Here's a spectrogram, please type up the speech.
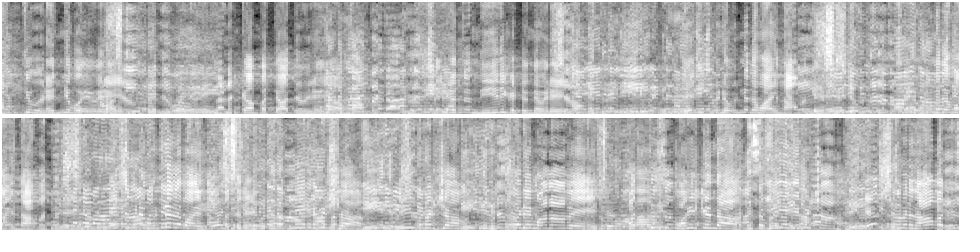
അസ്ഥി ഉരഞ്ഞു പോയവരെയും നടക്കാൻ പറ്റാത്തവരെയും ശരീരത്തിൽ നീര് കിട്ടുന്നവരെയും യേശുവിന്റെ ഉന്നതമായ നാമത്തിൽ. ഉന്നതമായ നാമത്തിൽ. യേശുവിന്റെ ഉന്നതമായ നാമത്തിൽ. ഈ നിമിഷം ഈ നിമിഷം ഉടമ്പടി മാതാവേ അത്യസം വഹിക്കുന്ന ഈ നിമിഷം യേശുവിന്റെ നാമത്തിൽ.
